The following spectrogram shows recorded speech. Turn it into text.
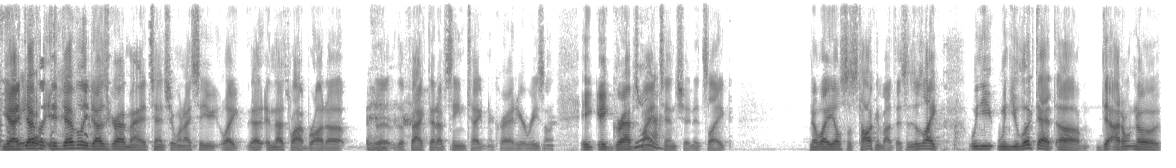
Yeah, it definitely it definitely does grab my attention when I see like that, and that's why I brought up the the fact that I've seen Technocrat here recently. It it grabs my attention. It's like nobody else is talking about this. It was like when you when you looked at um d- I don't know if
